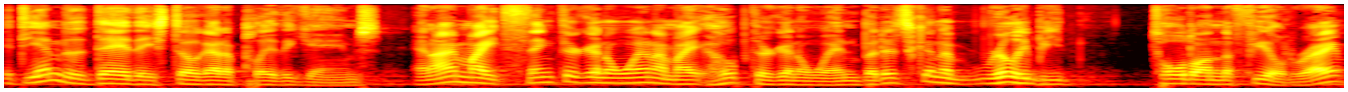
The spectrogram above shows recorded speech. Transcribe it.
At the end of the day, they still got to play the games, and I might think they're going to win. I might hope they're going to win, but it's going to really be told on the field, right?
